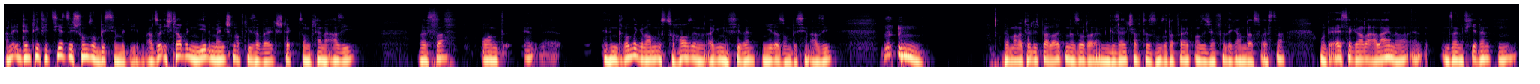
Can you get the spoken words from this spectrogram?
man identifiziert sich schon so ein bisschen mit ihm. Also ich glaube, in jedem Menschen auf dieser Welt steckt so ein kleiner Asi, weißt du? Und in, äh, im Grunde genommen ist zu Hause in den eigenen vier Wänden jeder so ein bisschen Asi. Wenn man natürlich bei Leuten ist oder in Gesellschaft ist und so, da verhält man sich ja völlig anders, weißt du? Und er ist ja gerade alleine in, in seinen vier Wänden,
